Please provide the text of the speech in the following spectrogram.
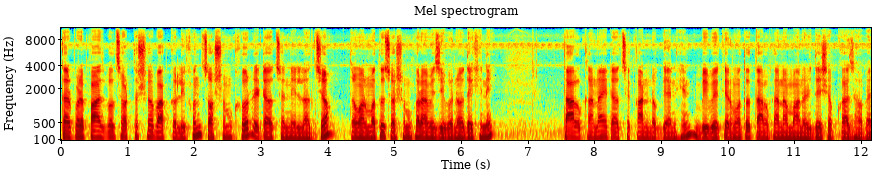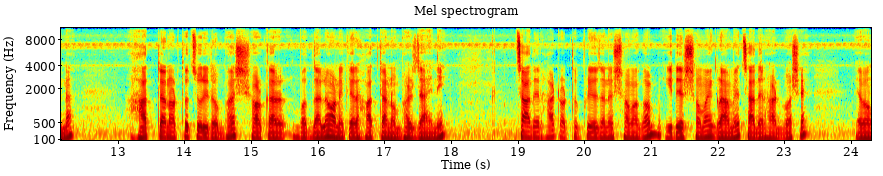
তারপরে পাঁচ বলছে অর্থসহ বাক্য লিখুন চশমখোর এটা হচ্ছে নির্লজ্জ। তোমার মতো চশমখোর আমি জীবনেও দেখিনি। তালকানা এটা হচ্ছে কাণ্ডজ্ঞানহীন। বিবেকের মতো তালকানা মানুষদের এসব কাজ হবে না। হাত টান অর্থ চুরির অভ্যাস। সরকার বদলালেও অনেকের হাত টান অভ্যাস যায়নি। চাঁদের হাট অর্থ প্রিয়জনের সমাগম। ঈদের সময় গ্রামে চাঁদের হাট বসে এবং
